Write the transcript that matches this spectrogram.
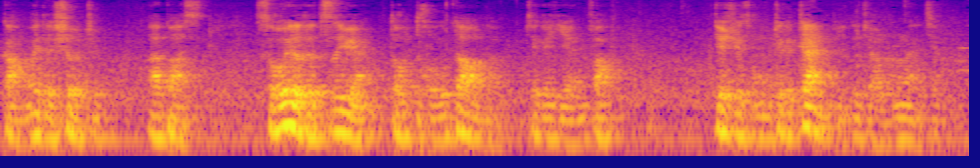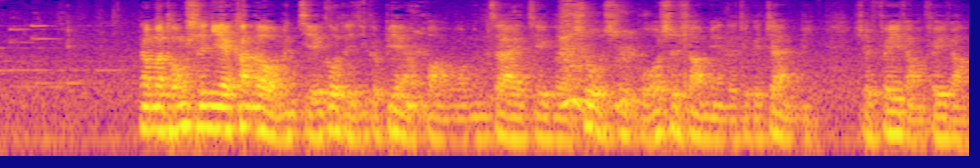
岗位的设置，而把所有的资源都投到了这个研发，这是从这个占比的角度上来讲。那么同时你也看到我们结构的一个变化，我们在这个硕士、博士上面的这个占比是非常非常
